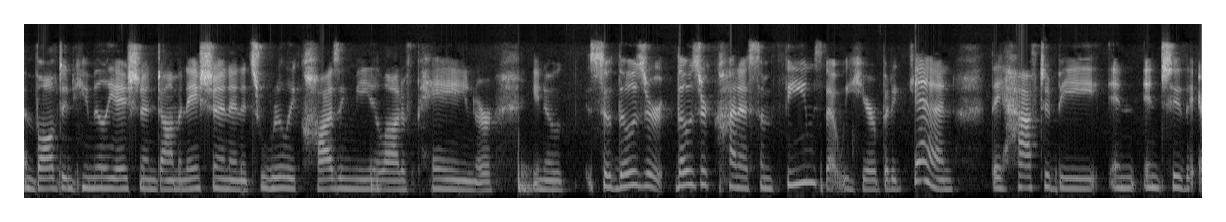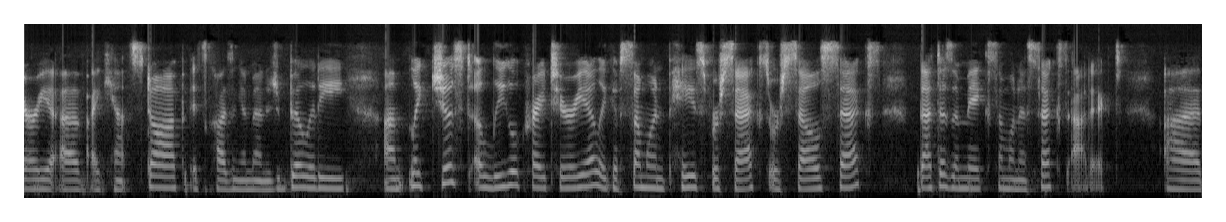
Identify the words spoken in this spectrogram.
involved in humiliation and domination and it's really causing me a lot of pain or you know so those are those are kind of some themes that we hear but again they have to be in into the area of i can't stop it's causing unmanageability um, like just a legal criteria like if someone pays for sex or sells sex that doesn't make someone a sex addict uh,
